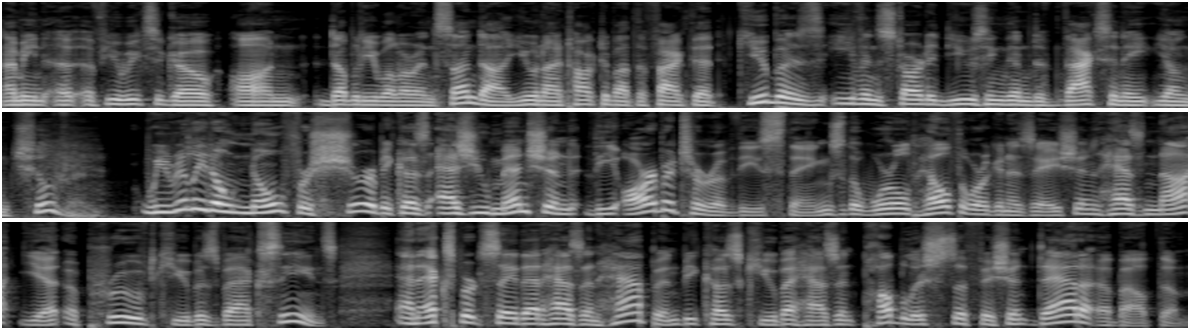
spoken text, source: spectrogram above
I mean, a, a, few weeks ago on WLRN Sundial, you and I talked about the fact that Cuba's even started using them to vaccinate young children we really don't know for sure because, as you mentioned, the arbiter of these things, the World Health Organization, has not yet approved Cuba's vaccines. And experts say that hasn't happened because Cuba hasn't published sufficient data about them.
